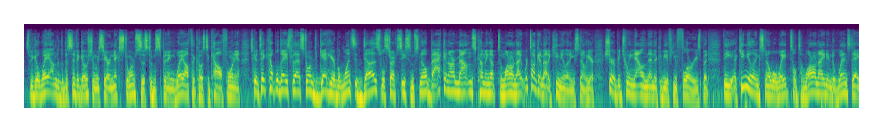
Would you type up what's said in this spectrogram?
As we go way out into the Pacific Ocean, we see our next storm system spinning way off the coast of California. It's going to take a couple days for that storm to get here, but once it does, we'll start to see some snow back in our mountains coming up tomorrow night. We're talking about accumulating snow here. Sure, between now and then there could be a few flurries, but the accumulating accumulating snow will wait till tomorrow night into Wednesday.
